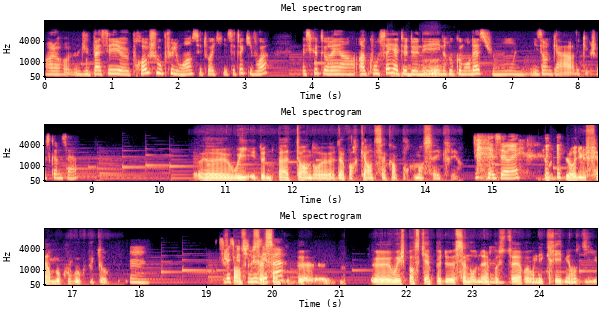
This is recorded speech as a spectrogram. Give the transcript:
alors du passé proche ou plus loin, c'est toi qui c'est toi qui vois. Est-ce que tu aurais un, conseil à te donner, mhm. une recommandation, une mise en garde, quelque chose comme ça? Euh, Oui, et de ne pas attendre euh, d'avoir 45 ans pour commencer à écrire. c'est vrai. J'aurais dû le faire beaucoup, beaucoup plus tôt. Hmm. C'est parce que tu n'osais pas euh, Oui, je pense qu'il y a un peu de syndrome de l'imposteur. On écrit, mais on se dit,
